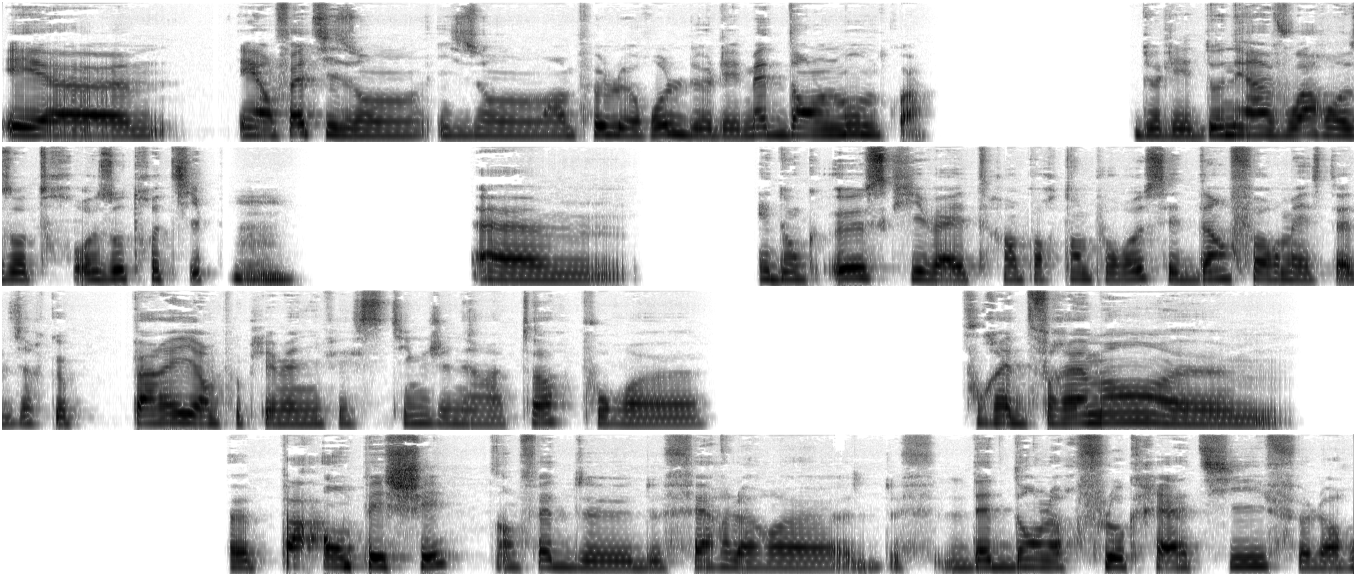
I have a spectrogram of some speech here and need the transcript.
Et, euh, et en fait, ils ont, ils ont un peu le rôle de les mettre dans le monde, quoi, de les donner à voir aux autres, aux autres types. Hmm. Euh, et donc eux, ce qui va être important pour eux, c'est d'informer, c'est-à-dire que pareil un peu que les manifesting générateurs, pour pour être vraiment euh, pas empêcher en fait de, faire leur euh, d'être dans leur flot créatif, leur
